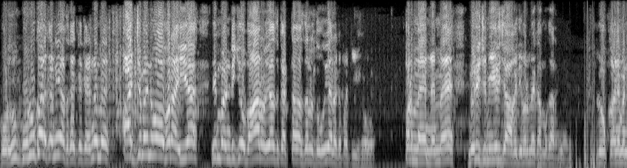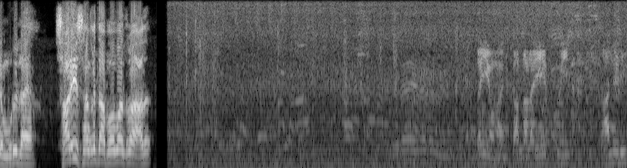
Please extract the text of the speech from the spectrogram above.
ਗੁਰੂ ਗੁਰੂ ਘਰ ਕੰਨੀ ਹੱਥ ਕਰਕੇ ਕਹਿੰਦਾ, ਮੈਂ ਅੱਜ ਮੈਨੂੰ ਆਫਰ ਆਈ ਆ ਵੀ ਮੰਡੀ ਚੋਂ ਬਾਹਰ ਹੋ ਜਾ ਤੇ ਕੱਟਾ ਅਸਲ 2000 2500 ਪਰ ਮੈਂ ਮੈਂ ਮੇਰੀ ਜ਼ਮੀਰ ਜਾਗਦੀ, ਪਰ ਮੈਂ ਕੰਮ ਕਰਨਾ ਲੋਕਾਂ ਨੇ ਮੈਨੂੰ ਮੂਹਰੇ ਲਾਇਆ। ਸਾਰੀ ਸੰਗਤ ਦਾ ਬਹੁਤ ਬਹੁਤ ਧੰਨਵਾਦ। ਨਹੀਂ ਆਉਣਾ ਕੱਲ ਵਾਲਾ ਇਹ ਪੂਰੀ ਕੱਲ ਜਿਹੜੀ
